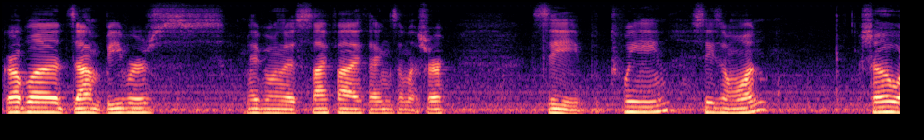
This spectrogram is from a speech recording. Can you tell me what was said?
Girl Blood, Zombeavers. Maybe one of those sci-fi things, I'm not sure. Let's see, between season one, show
